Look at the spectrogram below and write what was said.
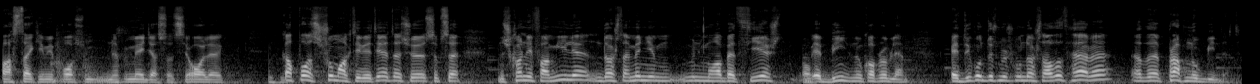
Pastaj kemi pasur nëpër media sociale, ka pas shumë aktivitete, sepse në shkon një familje, ndoshta me një muhabet thjesht, e bind nuk ka problem. E dikund duhet me shku ndoshta dhjetë herë edhe prapë nuk bindet.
